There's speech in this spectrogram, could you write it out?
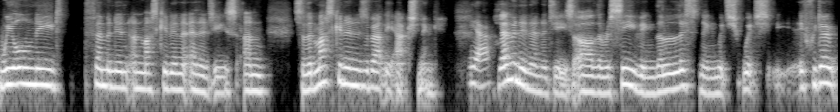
we all need feminine and masculine energies. And so the masculine is about the actioning. Yeah. Feminine energies are the receiving, the listening, which which if we don't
